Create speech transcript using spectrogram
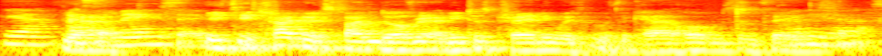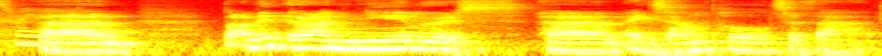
Yeah. That's Yeah. amazing. he's, he's trying to expand over it and he does training with, with the care homes and things. Brilliant. That's really Um, but I mean, there are numerous um, examples of that.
